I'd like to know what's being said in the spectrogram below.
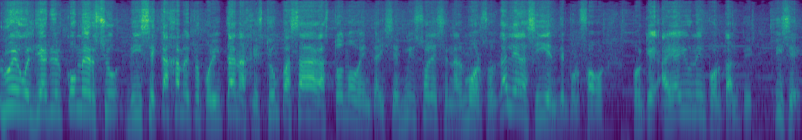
Luego el diario El Comercio dice, Caja Metropolitana, gestión pasada gastó 96 mil soles en almuerzos. Dale a la siguiente, por favor, porque ahí hay una importante. Dice,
